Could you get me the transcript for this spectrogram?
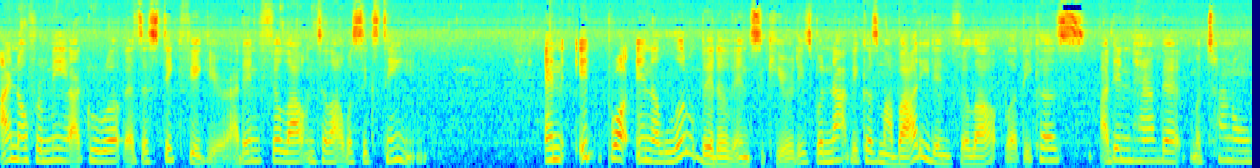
I know for me, I grew up as a stick figure. I didn't fill out until I was 16. And it brought in a little bit of insecurities, but not because my body didn't fill out, but because I didn't have that maternal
